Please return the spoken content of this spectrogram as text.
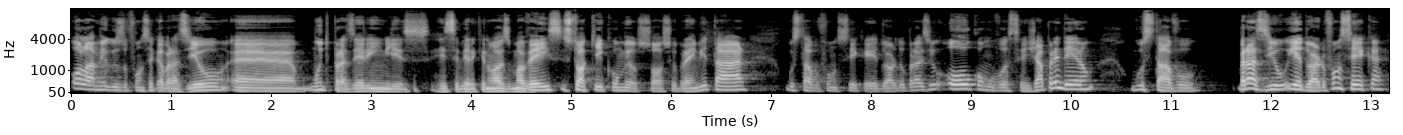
Olá, amigos do Fonseca Brasil. É muito prazer em lhes receber aqui mais uma vez. Estou aqui com o meu sócio Brian Vitar, Gustavo Fonseca e Eduardo Brasil, ou como vocês já aprenderam, Gustavo Brasil e Eduardo Fonseca.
